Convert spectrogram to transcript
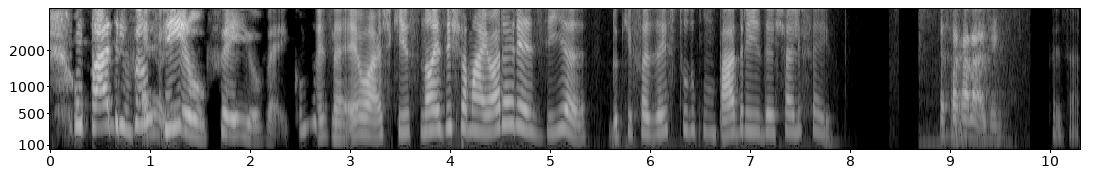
Um padre vampiro feio, velho. Pois assim? é, eu acho que isso não existe a maior heresia do que fazer isso tudo com um padre e deixar ele feio. É sacanagem. Pois é.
